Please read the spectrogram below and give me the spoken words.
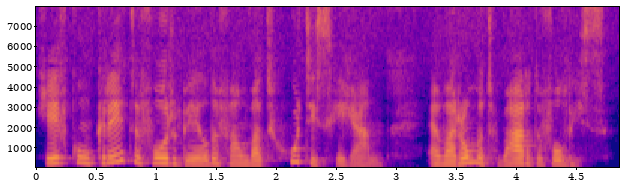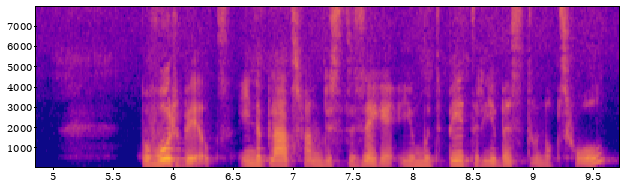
Geef concrete voorbeelden van wat goed is gegaan en waarom het waardevol is. Bijvoorbeeld, in de plaats van dus te zeggen je moet beter je best doen op school,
